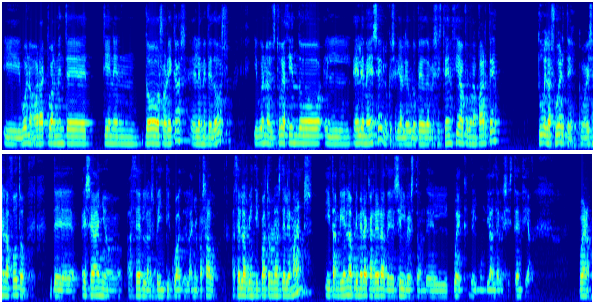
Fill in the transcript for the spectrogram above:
Y bueno, ahora actualmente tienen dos orecas, el MP2, y bueno, estuve haciendo el LMS, lo que sería el Europeo de Resistencia, por una parte. Tuve la suerte, como veis en la foto, de ese año hacer las 24, el año pasado, hacer las 24 horas de Le Mans y también la primera carrera de Silverstone, del WEC, del Mundial de Resistencia. Bueno,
